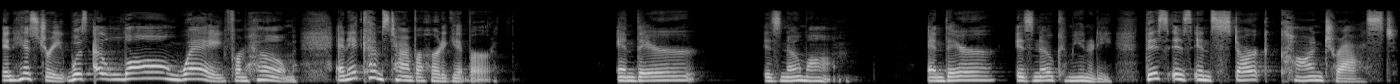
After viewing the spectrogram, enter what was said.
in history was a long way from home. And it comes time for her to get birth. And there is no mom. And there is no community. This is in stark contrast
